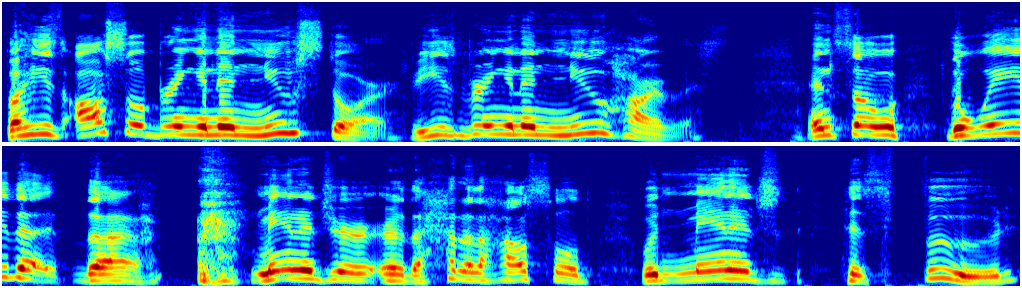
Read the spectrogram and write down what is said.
But he's also bringing in new store. He's bringing in new harvest. And so the way that the manager or the head of the household would manage his food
